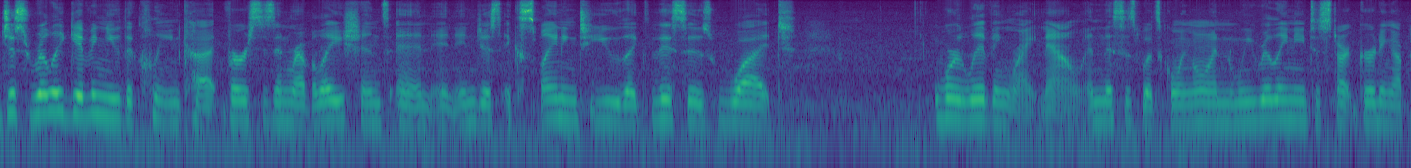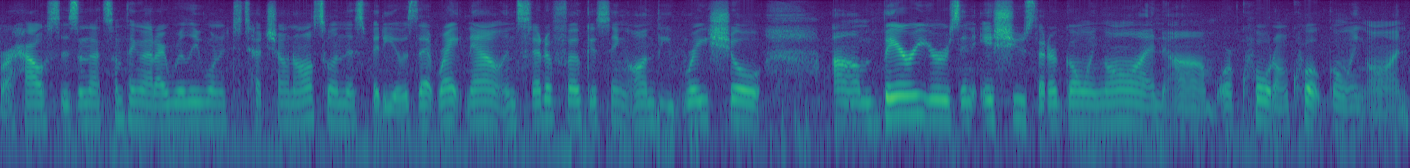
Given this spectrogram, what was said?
just really giving you the clean cut verses in Revelations and, and, and just explaining to you like this is what we're living right now and this is what's going on and we really need to start girding up our houses and that's something that I really wanted to touch on also in this video is that right now instead of focusing on the racial um, barriers and issues that are going on um, or quote unquote going on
